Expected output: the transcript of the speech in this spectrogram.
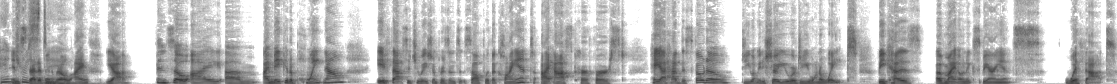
instead of in real life. Yeah. And so I um I make it a point now if that situation presents itself with a client, I ask her first, "Hey, I have this photo. Do you want me to show you or do you want to wait?" Because of my own experience with that.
